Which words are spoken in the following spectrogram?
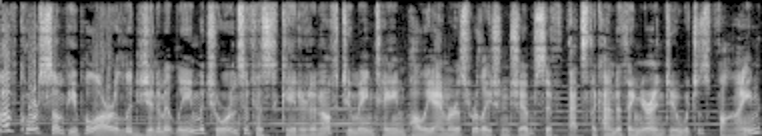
Of course, some people are legitimately mature and sophisticated enough to maintain polyamorous relationships, if that's the kind of thing you're into, which is fine.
